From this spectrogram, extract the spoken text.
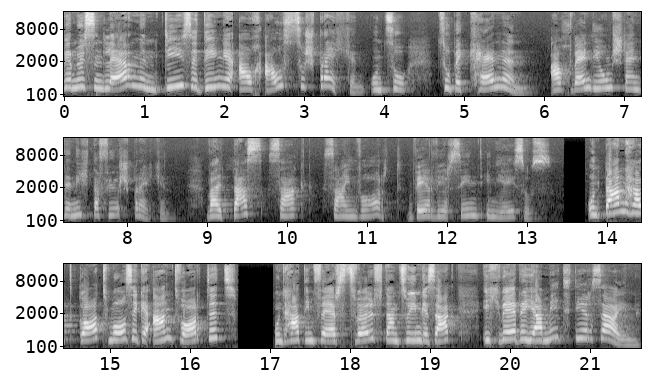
wir müssen lernen, diese Dinge auch auszusprechen und zu, zu bekennen auch wenn die Umstände nicht dafür sprechen, weil das sagt sein Wort, wer wir sind in Jesus. Und dann hat Gott Mose geantwortet und hat im Vers 12 dann zu ihm gesagt, ich werde ja mit dir sein.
